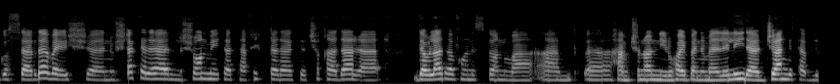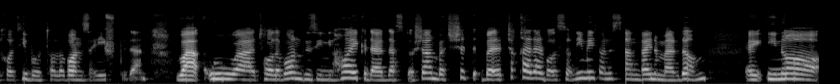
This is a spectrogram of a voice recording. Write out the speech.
گسترده بهش نوشته کرده نشان میده تحقیق کرده که چقدر دولت افغانستان و همچنان نیروهای بین در جنگ تبلیغاتی با طالبان ضعیف بودن و او طالبان گزینی هایی که در دست داشتن به چقدر با آسانی می‌تونستن بین مردم اینا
